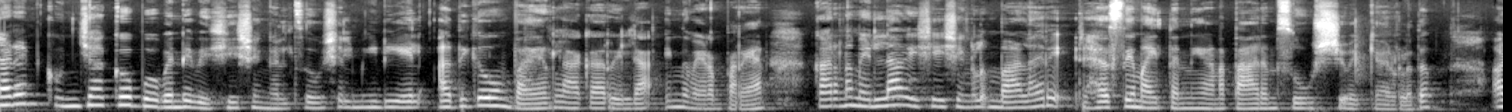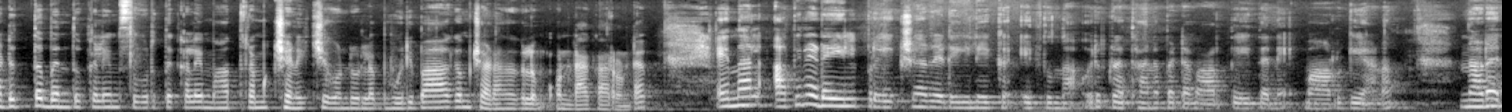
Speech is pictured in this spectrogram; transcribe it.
നടൻ കുഞ്ചാക്കോ ബോബന്റെ വിശേഷങ്ങൾ സോഷ്യൽ മീഡിയയിൽ അധികവും വൈറലാകാറില്ല എന്ന് വേണം പറയാൻ. കാരണം എല്ലാ വിശേഷങ്ങളും വളരെ രഹസ്യമായി തന്നെയാണ് താരം സൂക്ഷിച്ചു വയ്ക്കാറുള്ളത് അടുത്ത ബന്ധുക്കളെയും സുഹൃത്തുക്കളെയും മാത്രം ക്ഷണിച്ചുകൊണ്ടുള്ള ഭൂരിഭാഗം ചടങ്ങുകളും ഉണ്ടാകാറുണ്ട്. എന്നാൽ അതിനിടയിൽ പ്രേക്ഷകരുടെ ഇടയിലേക്ക് എത്തുന്ന ഒരു പ്രധാനപ്പെട്ട വാർത്തയായി തന്നെ മാറുകയാണ് നടൻ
